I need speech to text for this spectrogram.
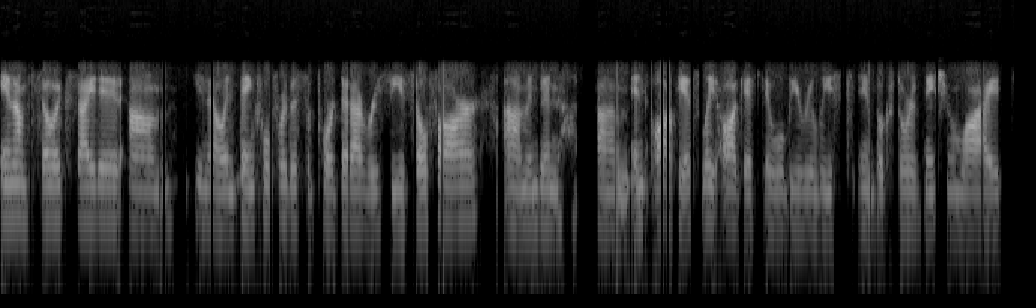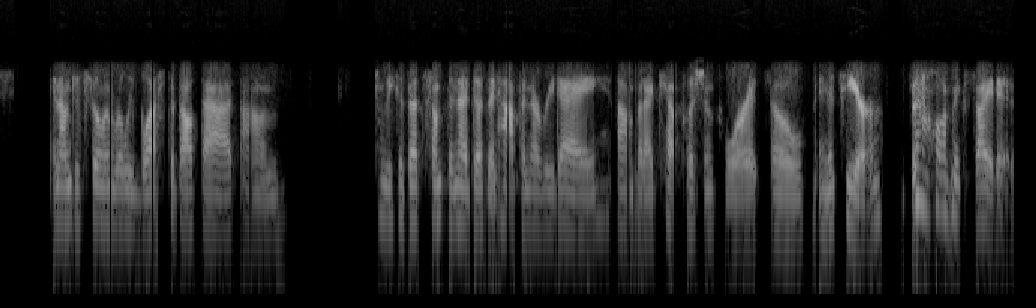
and I'm so excited, um, you know, and thankful for the support that I've received so far. Um, and then um, in August, late August, it will be released in bookstores nationwide, and I'm just feeling really blessed about that um, because that's something that doesn't happen every day. Um, but I kept pushing for it, so and it's here, so I'm excited.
